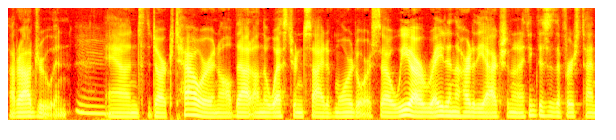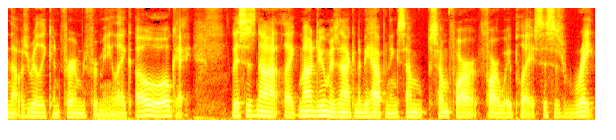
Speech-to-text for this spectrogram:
Orodruin, mm. and the Dark Tower and all that on the western side of Mordor. So we are right in the heart of the action, and I think this is the first time that was really confirmed for me. Like, oh, okay, this is not like Mount Doom is not going to be happening some some far far away place. This is right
